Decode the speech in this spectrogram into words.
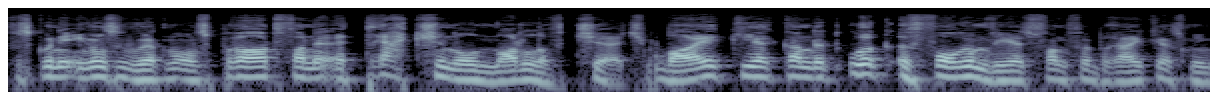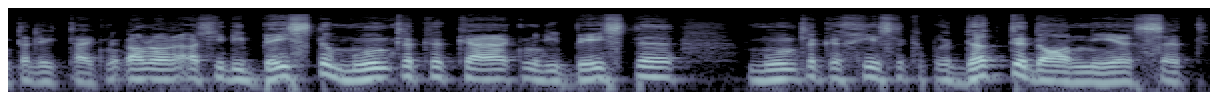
verskoon die Engelse woord, maar ons praat van 'n attractional model of church. Baie keer kan dit ook 'n vorm wees van verbruikersmentaliteit. Met ander woorde, as jy die beste moontlike kerk met die beste moontlike geestelike produkte daar neersit,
